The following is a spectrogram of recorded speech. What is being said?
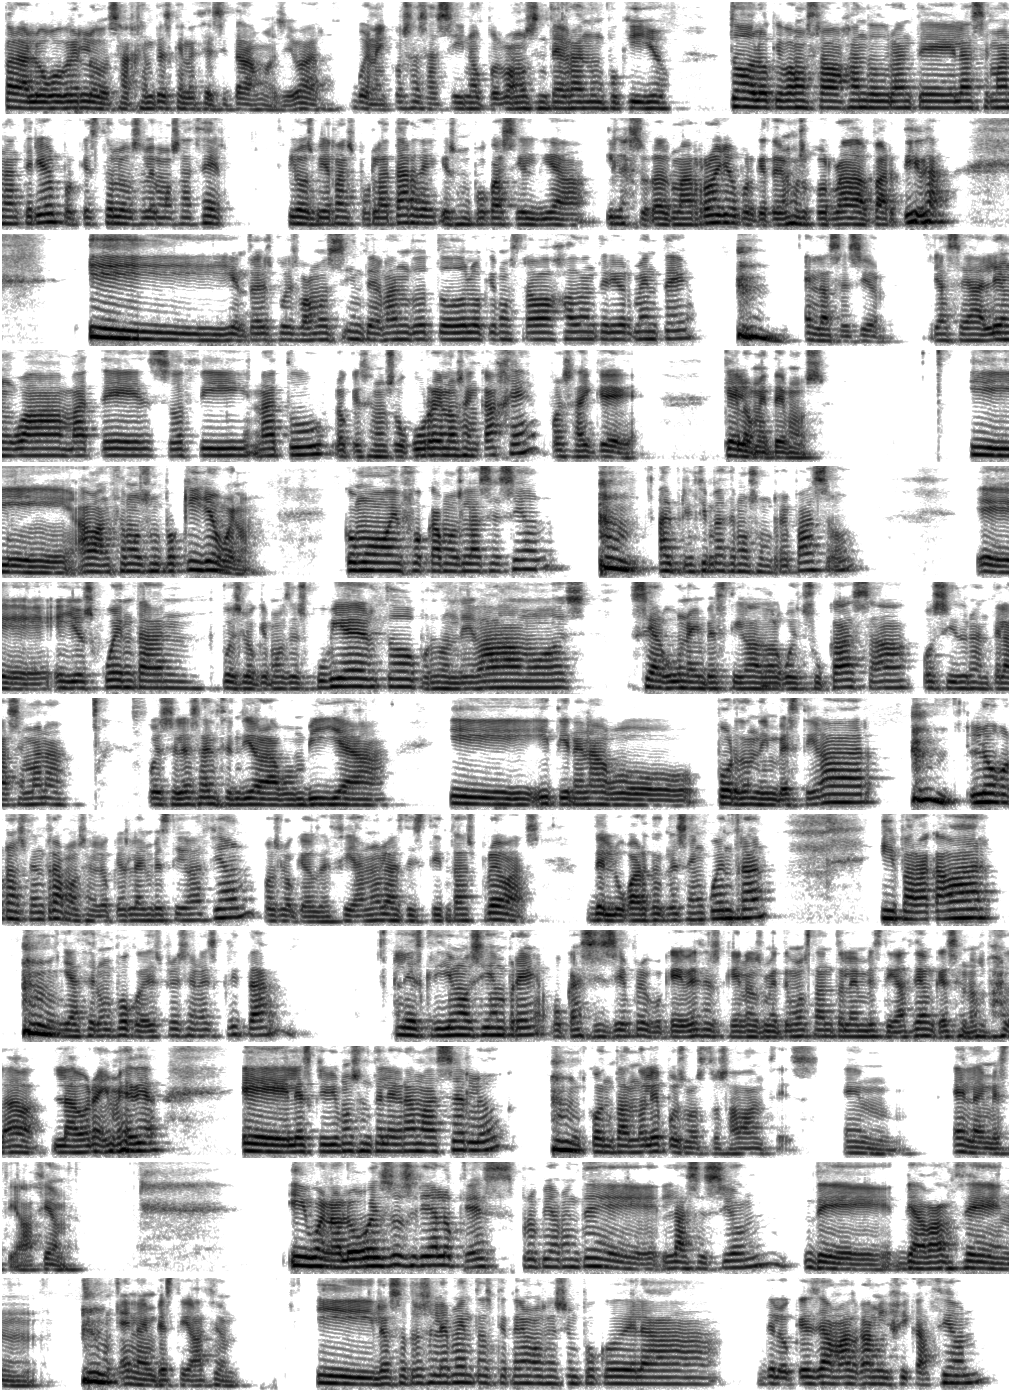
para luego ver los agentes que necesitábamos llevar. Bueno, y cosas así, ¿no? Pues vamos integrando un poquillo todo lo que vamos trabajando durante la semana anterior, porque esto lo solemos hacer los viernes por la tarde, que es un poco así el día y las horas más rollo, porque tenemos jornada partida. Y entonces pues vamos integrando todo lo que hemos trabajado anteriormente en la sesión, ya sea lengua, mate, soci, natu, lo que se nos ocurre, nos encaje, pues hay que, que lo metemos. Y avanzamos un poquillo, bueno, ¿cómo enfocamos la sesión? Al principio hacemos un repaso, eh, ellos cuentan pues lo que hemos descubierto, por dónde vamos, si alguno ha investigado algo en su casa o si durante la semana pues se les ha encendido la bombilla y, tienen algo por donde investigar. Luego nos centramos en lo que es la investigación, pues lo que os decía, ¿no? Las distintas pruebas del lugar donde se encuentran. Y para acabar y hacer un poco de expresión escrita, le escribimos siempre, o casi siempre, porque hay veces que nos metemos tanto en la investigación que se nos va la, hora y media, eh, le escribimos un telegrama a Sherlock contándole pues, nuestros avances en, la investigación. Y bueno, luego eso sería lo que es propiamente la sesión de, avance en, en, la investigación. Y los otros elementos que tenemos es un poco de, la, de lo que es ya gamificación,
